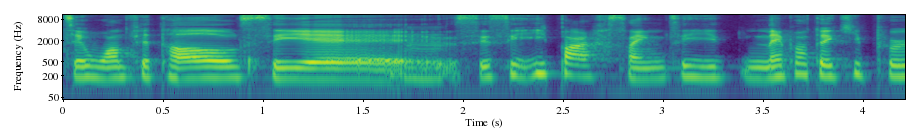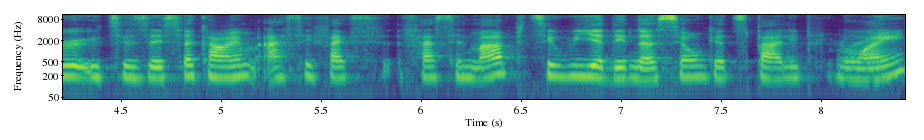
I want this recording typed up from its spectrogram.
sais one fit all, c'est euh, Mm. c'est c'est hyper simple, tu sais n'importe qui peut utiliser ça quand même assez faci- facilement. Puis tu sais oui, il y a des notions que tu peux aller plus Ouais. loin,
